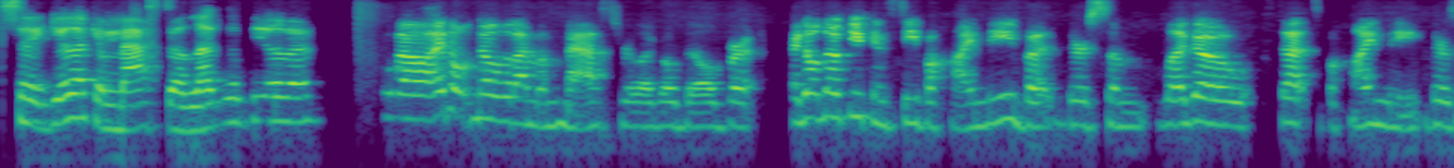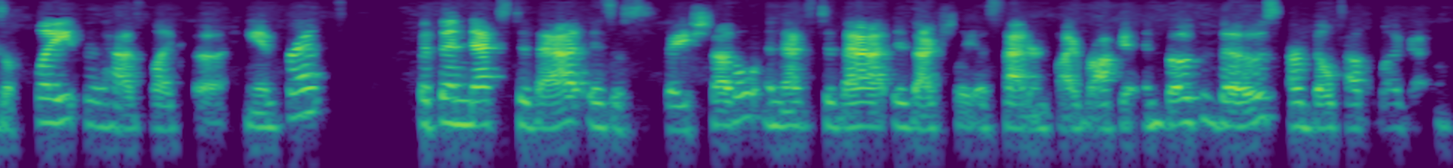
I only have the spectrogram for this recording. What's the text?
So you're like a master Lego builder? Well, I don't know that I'm a master Lego builder, but I don't know if you can see behind me, but there's some Lego sets behind me. There's a plate that has like the handprints, but then next to that is a space shuttle, and next to that is actually a Saturn V rocket, and both of those are built out of Lego.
